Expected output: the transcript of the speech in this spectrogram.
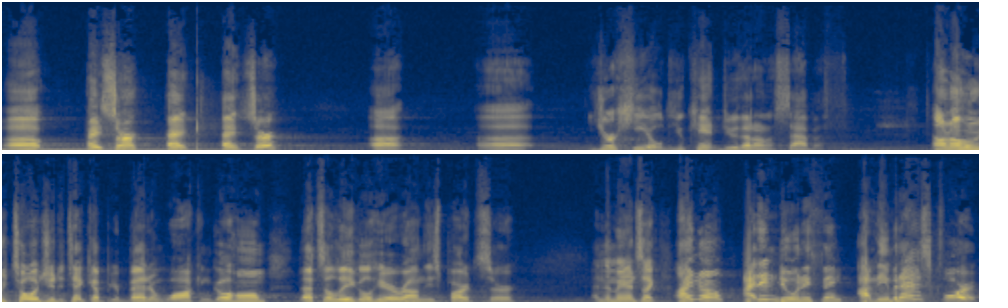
uh, hey, sir, hey, hey, sir, uh, uh, you're healed. You can't do that on a Sabbath. I don't know who told you to take up your bed and walk and go home. That's illegal here around these parts, sir. And the man's like, I know, I didn't do anything. I didn't even ask for it.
